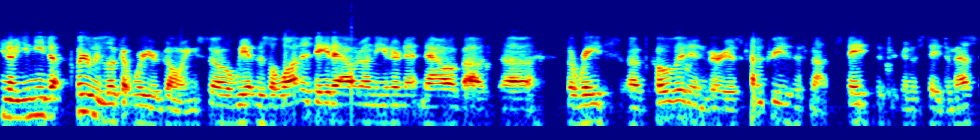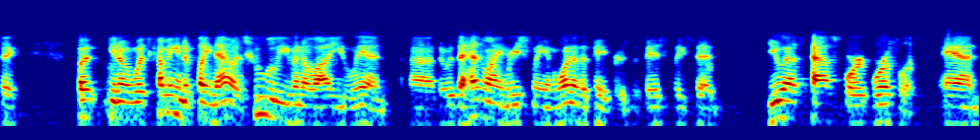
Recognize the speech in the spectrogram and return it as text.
you know, you need to clearly look at where you're going. So we have, there's a lot of data out on the internet now about uh, the rates of COVID in various countries, if not states, if you're going to stay domestic. But, you know, what's coming into play now is who will even allow you in. Uh, there was a headline recently in one of the papers that basically said, U.S. passport worthless. And,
